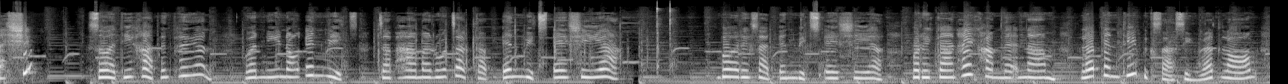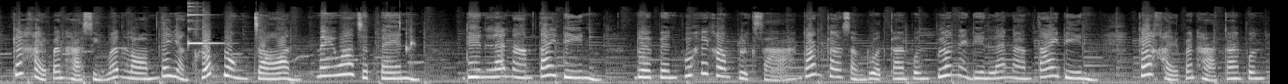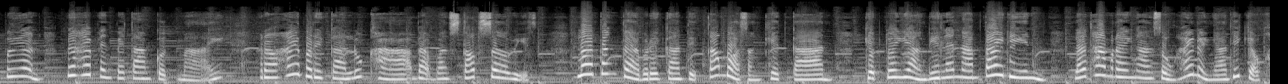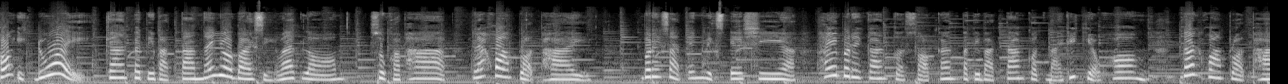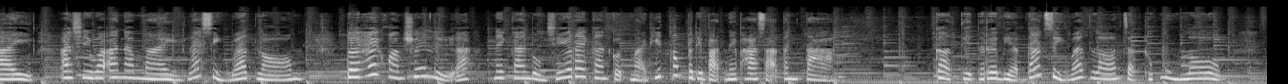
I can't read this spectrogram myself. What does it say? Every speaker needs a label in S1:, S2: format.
S1: อาชิสวัสดีค่ะเพื่อนๆ วันนี้น้อง Envix จะพามารู้จักกับ Envix Asia บริษัท Envix Asia บริการให้คำแนะนำและเป็นที่ปรึกษาสิ่งแวดล้อม แก้ไขปัญหาสิ่งแวดล้อมได้อย่างครบวงจร ไม่ว่าจะเป็น ดินและน้ำใต้ดิน โดยเป็นผู้ให้คำปรึกษาด้านการสำรวจการปนเปื้อนในดินและน้ำใต้ดิน แก้ไขปัญหาการปนเปื้อน เพื่อให้เป็นไปตามกฎหมาย เราให้บริการลูกค้าแบบ one stop service เริ่มตั้งแต่บริการติดตั้งบอร์ดสังเกตการ เก็บตัวอย่างดินและน้ำใต้ดิน และทำรายงานส่งให้หน่วยงานที่เกี่ยวข้องอีกด้วย การปฏิบัติตามนโยบายสิ่งแวดล้อม สุขภาพ และความปลอดภัย บริษัท Envix Asia ให้บริการตรวจสอบการปฏิบัติตามกฎหมายที่เกี่ยวข้อง ด้านความปลอดภัย อาชีวอนามัย และสิ่งแวดล้อม ดยให้ความช่วยเหลือในการบ่งชี้รายการกฎหมายที่ต้องปฏิบัติในภาษาต่างๆกอดติดระเบียบด้านสิ่งแวดล้อมจากทุกมุมโลก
